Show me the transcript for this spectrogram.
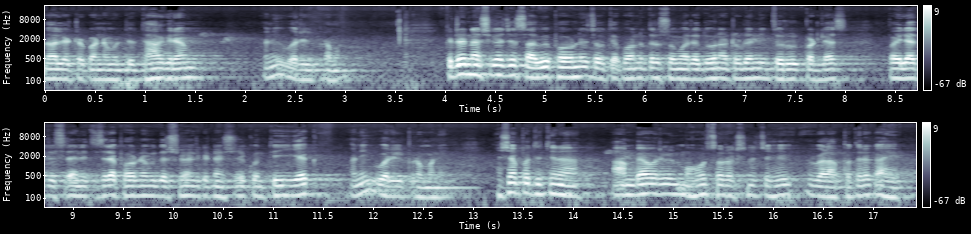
दहा लिटर पाण्यामध्ये दहा ग्रॅम आणि वरील प्रमाण. कीटकनाशकाच्या सहावी फवारणी चौथ्या फवारणीनंतर सुमारे दोन आठवड्यांनी जरूर पडल्यास पहिल्या दुसऱ्या आणि तिसऱ्या फवारणीमध्ये दर्शवणारी कीटकनाशके कोणतीही एक आणि वरीलप्रमाणे अशा पद्धतीनं आंब्यावरील मोहोर संरक्षणाचे हे वेळापत्रक आहे.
